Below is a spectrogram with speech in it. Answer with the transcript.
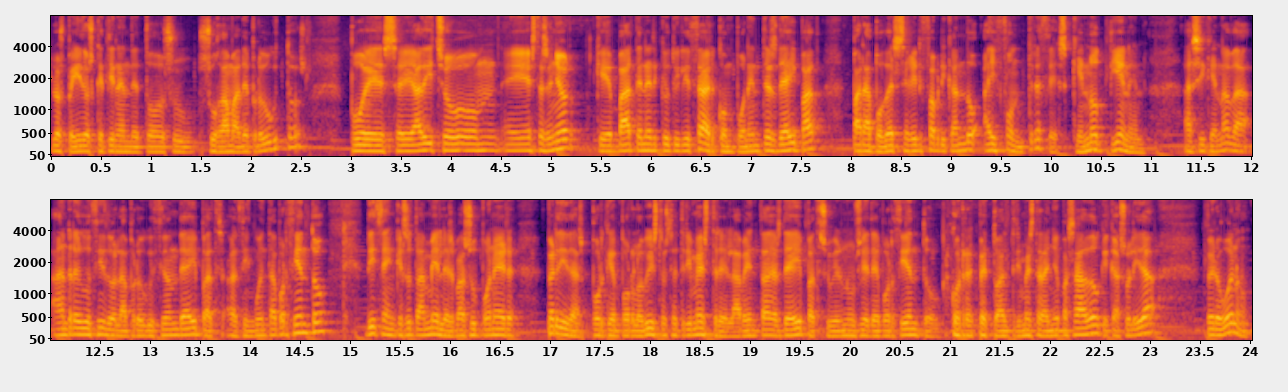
los pedidos que tienen de toda su, gama de productos. Pues eh, ha dicho eh, este señor que va a tener que utilizar componentes de iPad para poder seguir fabricando iPhone 13, que no tienen. Así que nada, han reducido la producción de iPads al 50%. Dicen que eso también les va a suponer pérdidas porque por lo visto este trimestre las ventas de iPad subieron un 7% con respecto al trimestre del año pasado, qué casualidad. Pero bueno,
